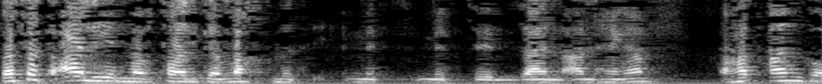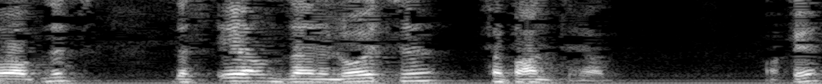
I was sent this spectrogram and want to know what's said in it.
Was hat Ali ibn Abi Talib gemacht mit, mit, mit den, seinen Anhängern? Er hat angeordnet, dass er und seine Leute verbrannt werden. Okay?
